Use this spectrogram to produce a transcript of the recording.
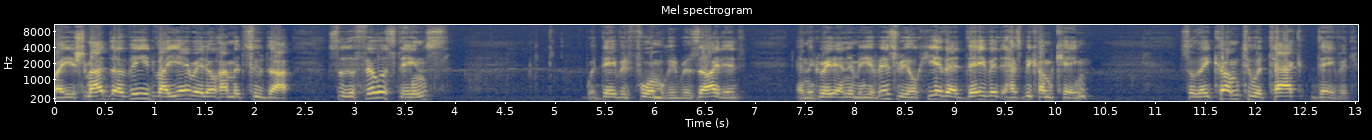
וישמע דוד וירד אל המצודה. So the Philistines, where David formerly resided, and the great enemy of Israel, hear that David has become king. So they come to attack David.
